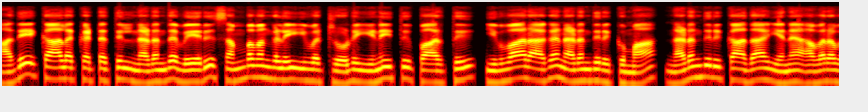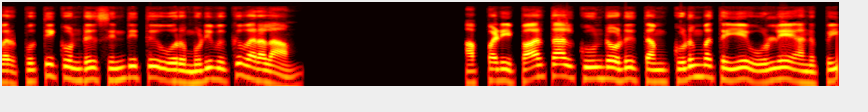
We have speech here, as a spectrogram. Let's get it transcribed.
அதே காலகட்டத்தில் நடந்த வேறு சம்பவங்களை இவற்றோடு இணைத்து பார்த்து. இவ்வாறாக நடந்திருக்குமா நடந்திருக்காதா என அவரவர் புத்திக் கொண்டு சிந்தித்து ஒரு முடிவுக்கு வரலாம். அப்படி பார்த்தால் கூண்டோடு தம் குடும்பத்தையே உள்ளே அனுப்பி.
